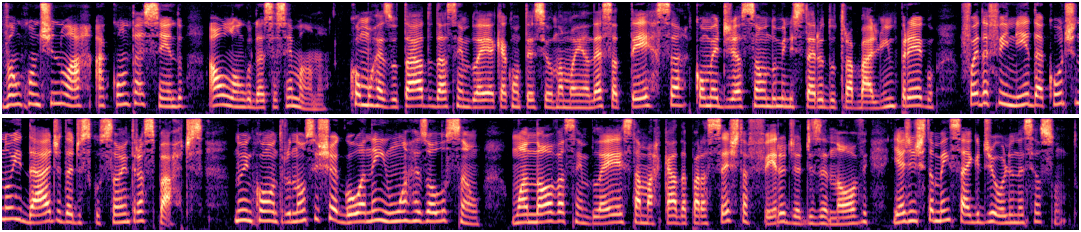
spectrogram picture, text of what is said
vão continuar acontecendo ao longo dessa semana. Como resultado da assembleia que aconteceu na manhã dessa terça, com mediação do Ministério do Trabalho e Emprego, foi definida a continuidade da discussão entre as partes. No encontro, não se chegou a nenhuma resolução. Uma nova assembleia está marcada para sexta-feira, dia 19, e a gente também segue de olho nesse assunto.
